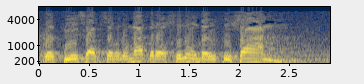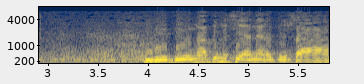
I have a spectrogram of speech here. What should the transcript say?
Kedua sama umat Rasul untuk utusan. Di, di umat itu mesti ada utusan.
